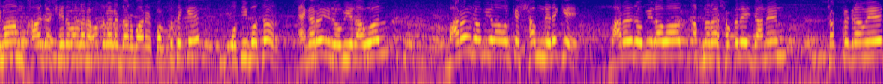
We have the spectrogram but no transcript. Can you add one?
ইমাম খাজা শেরমাল্লা রহমতুল্লাহ দরবারের পক্ষ থেকে প্রতি বছর এগারোই রবিউল আউয়াল, বারোই রবিউল আউয়ালকে সামনে রেখে বারোই রবিউল আউয়াল আপনারা সকলেই জানেন চট্টগ্রামের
